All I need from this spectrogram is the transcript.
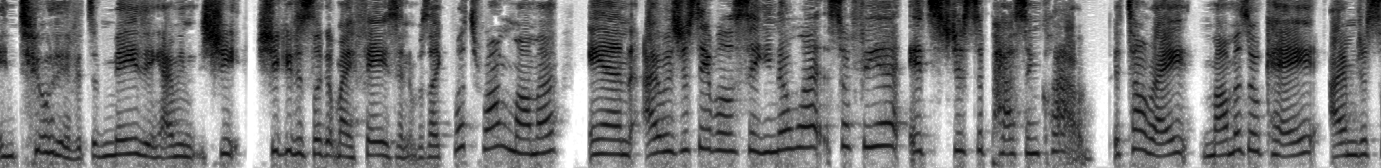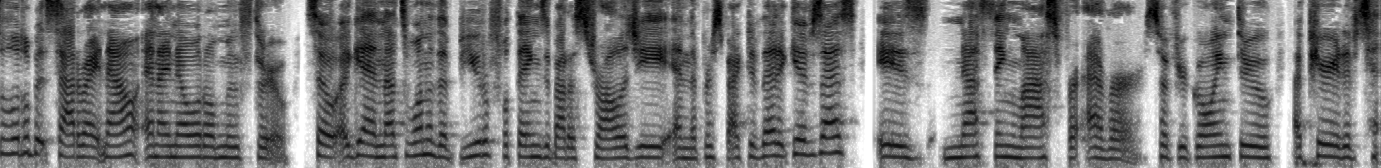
intuitive. It's amazing. I mean, she she could just look at my face and it was like, "What's wrong, mama?" And I was just able to say, "You know what, Sophia? It's just a passing cloud. It's all right. Mama's okay. I'm just a little bit sad right now and I know it'll move through." So again, that's one of the beautiful things about astrology and the perspective that it gives us is nothing lasts forever. So if you're going through a period of t-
